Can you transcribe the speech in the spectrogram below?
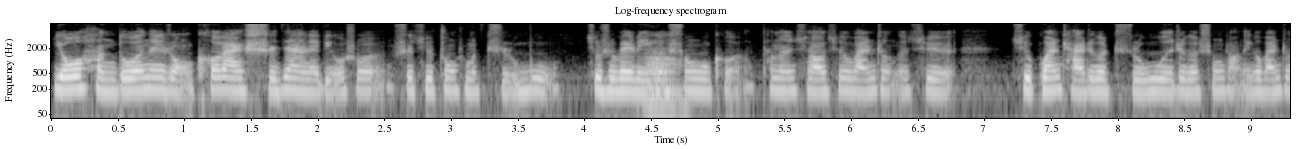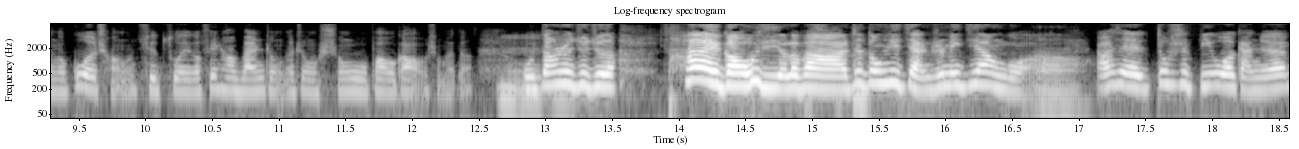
有很多那种课外实践类，比如说是去种什么植物，就是为了一个嗯生物课，他们需要去完整的去去观察这个植物的这个生长的一个完整的过程，去做一个非常完整的这种生物报告什么的。嗯我当时就觉得太高级了吧，这东西 简直没见过。啊，而且都是比我感觉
